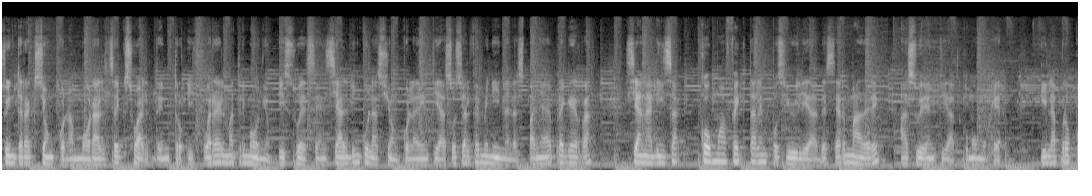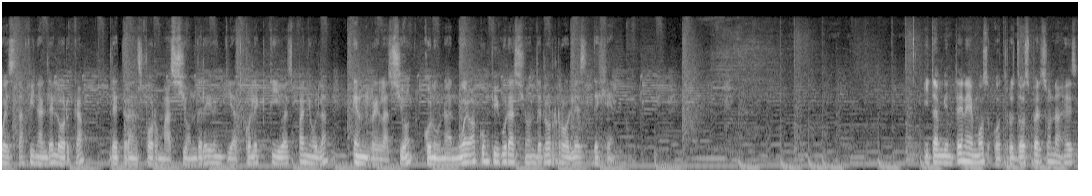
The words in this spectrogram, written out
su interacción con la moral sexual dentro y fuera del matrimonio y su esencial vinculación con la identidad social femenina en la España de preguerra, se analiza cómo afecta la imposibilidad de ser madre a su identidad como mujer y la propuesta final de Lorca de transformación de la identidad colectiva española en relación con una nueva configuración de los roles de género. Y también tenemos otros dos personajes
